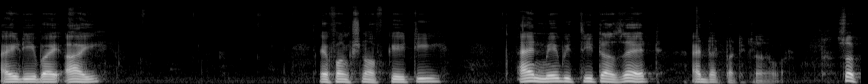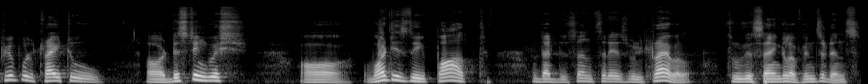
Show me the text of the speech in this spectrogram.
ID by I a function of k t and maybe theta z at that particular hour. So, people try to uh, distinguish uh, what is the path that the sun's rays will travel through this angle of incidence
